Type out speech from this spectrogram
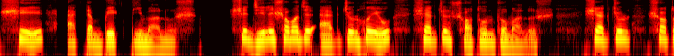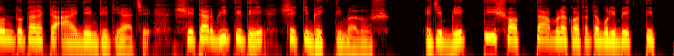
সে একটা ব্যক্তি মানুষ। সে জেলে সমাজের একজন হয়েও সে একজন স্বতন্ত্র মানুষ। সে একজন স্বতন্ত্র তার একটা আইডেন্টিটি আছে। সেটার ভিত্তিতে সে একটি ব্যক্তি মানুষ। এই যে ব্যক্তি সত্তা আমরা কথাটা বলি ব্যক্তিত্ব।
